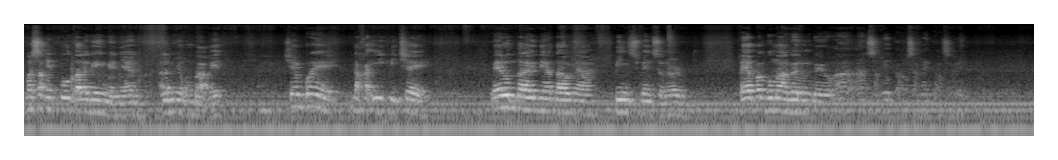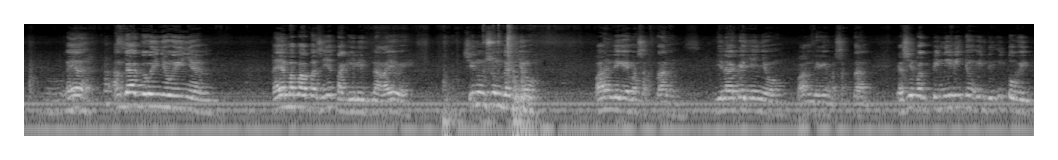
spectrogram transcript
Masakit po talaga yung ganyan. Alam nyo kung bakit? Siyempre, nakaipit siya eh. Meron talaga tinatawag na pinchment sa nerve. Kaya pag gumaganon kayo, ah, ang sakit, ang sakit, ang sakit. Kaya, ang gagawin nyo ngayon yan, kaya mapapansin nyo, tagilid na kayo eh. Sinusundan nyo, para hindi kayo masaktan. Ginaganyan nyo, para hindi kayo masaktan. Kasi pag pinilit yung it- ituwid,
